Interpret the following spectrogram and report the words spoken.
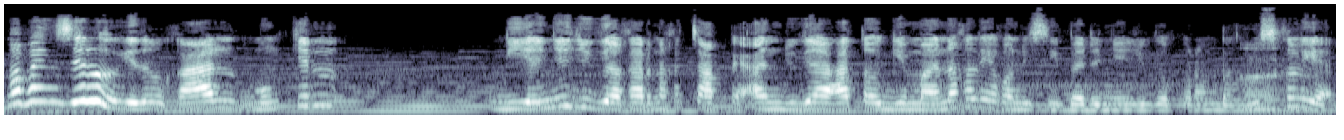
ngapain sih lu? Gitu kan. Mungkin dianya juga karena kecapean juga atau gimana kali ya kondisi badannya juga kurang bagus Ah. kali ya.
